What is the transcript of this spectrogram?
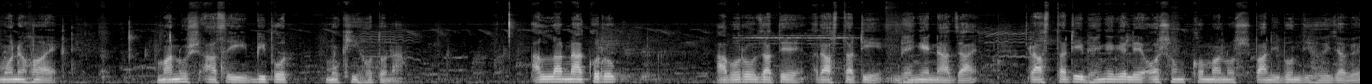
মনে হয় মানুষ আজ এই বিপদমুখী হতো না। আল্লাহ না করুক, আবারও যাতে রাস্তাটি ভেঙে না যায়। রাস্তাটি ভেঙে গেলে অসংখ্য মানুষ পানিবন্দী হয়ে যাবে।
